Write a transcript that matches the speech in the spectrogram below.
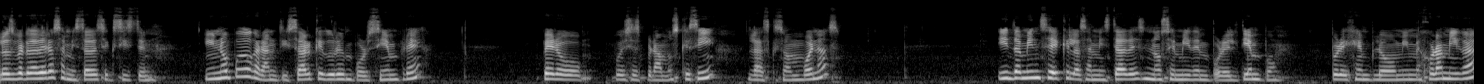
las verdaderas amistades existen y no puedo garantizar que duren por siempre, pero pues esperamos que sí, las que son buenas. Y también sé que las amistades no se miden por el tiempo. Por ejemplo, mi mejor amiga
